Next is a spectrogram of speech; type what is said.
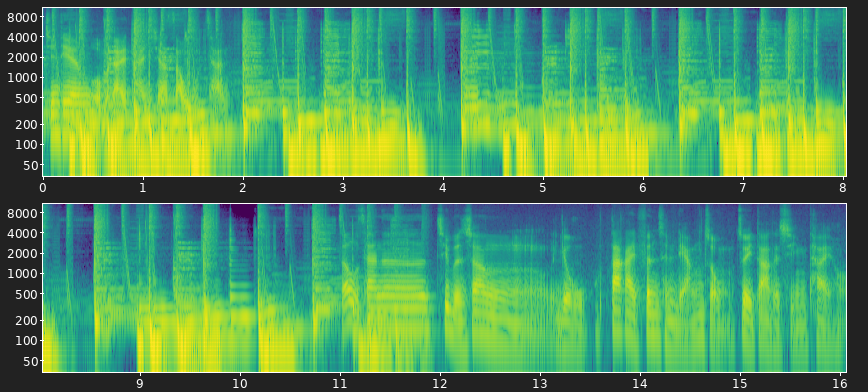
今天我们来谈一下早午餐。基本上有大概分成两种最大的形态哈。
